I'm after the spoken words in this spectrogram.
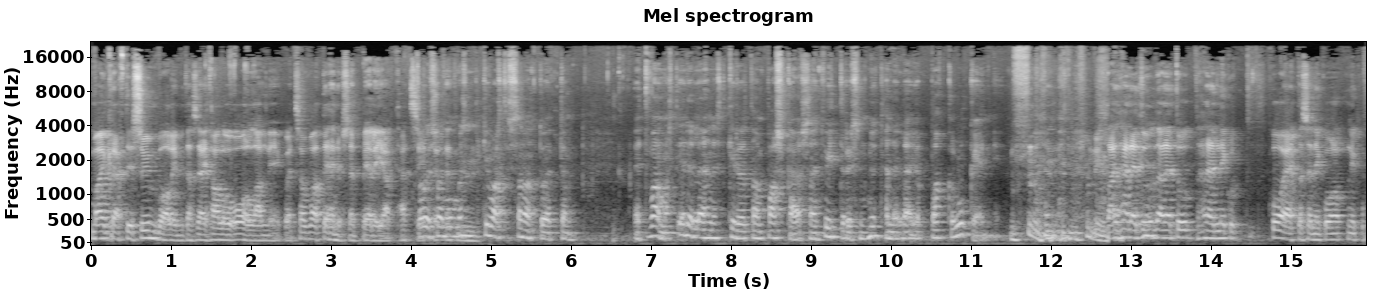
Minecraftin symboli, mitä se ei halua olla. Niinku, että se on vaan tehnyt sen pelin ja that's Se olisi mun Että- mielestä kivasti sanottu, että, että varmasti edelleen hänestä kirjoitetaan paskaa jossain Twitterissä, mutta nyt hänellä ei ole pakko lukea niin. Tai hän ei, hän ei, hän ei niinku koe, että se niinku on niinku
